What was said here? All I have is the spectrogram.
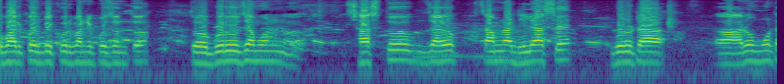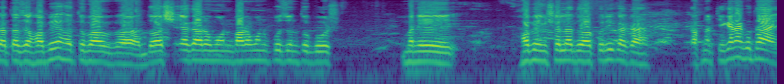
ওভার করবে কোরবানি পর্যন্ত। তো গরু যেমন স্বাস্থ্য যাই হোক, চামড়া ঢিলে আছে, গরুটা আরও মোটা তাজা হবে হয়তো বা দশ, এগারো মন, বারো মন পর্যন্ত গোশ মানে হবে, ইনশাল্লাহ দোয়া করি কাকা। আপনার ঠিকানা কোথায়?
